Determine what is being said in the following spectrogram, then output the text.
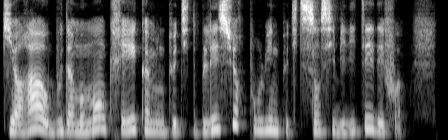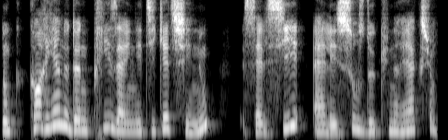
qui aura au bout d'un moment créé comme une petite blessure pour lui, une petite sensibilité des fois. Donc quand rien ne donne prise à une étiquette chez nous, celle-ci, elle est source d'aucune réaction.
